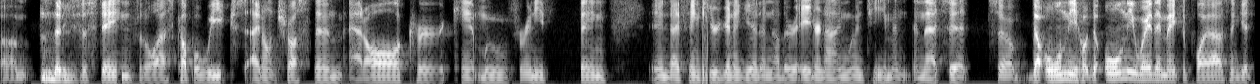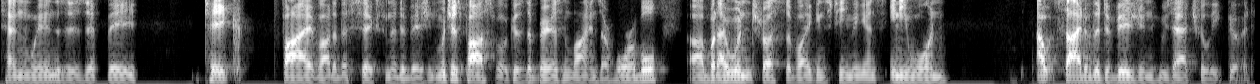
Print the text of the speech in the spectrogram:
um, that he sustained for the last couple weeks. I don't trust them at all. Kurt can't move for anything, and I think you're going to get another eight or nine win team, and, and that's it. So the only the only way they make the playoffs and get ten wins is if they take five out of the six in the division, which is possible because the Bears and Lions are horrible. Uh, but I wouldn't trust the Vikings team against anyone outside of the division who's actually good.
